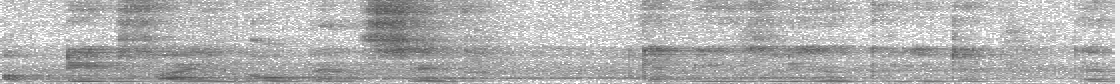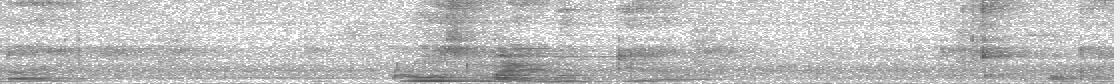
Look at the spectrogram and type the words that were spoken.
update file open save can be easily created. Then I close my loop there. Okay.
